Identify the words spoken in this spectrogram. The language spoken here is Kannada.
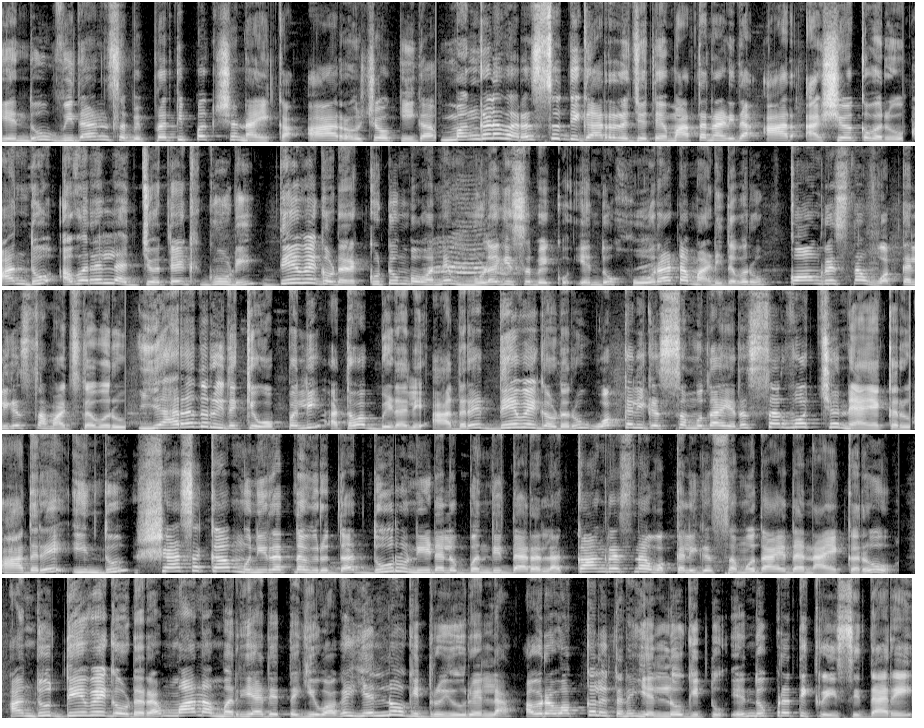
ಎಂದು ವಿಧಾನಸಭೆ ಪ್ರತಿಪಕ್ಷ ನಾಯಕ ಆರ್ ಅಶೋಕ್ ಈಗ ಮಂಗಳವಾರ ಸುದ್ದಿಗಾರರ ಜೊತೆ ಮಾತನಾಡಿದ ಆರ್ ಅಶೋಕ್ ಅವರು, ಅಂದು ಅವರೆಲ್ಲ ಜೊತೆಗೂಡಿ ದೇವೇಗೌಡರ ಕುಟುಂಬವನ್ನೇ ಮುಳಗಿಸಬೇಕು ಎಂದು ಹೋರಾಟ ಮಾಡಿದವರು ಕಾಂಗ್ರೆಸ್ನ ಒಕ್ಕಲಿಗ ಸಮಾಜದವರು. ಯಾರಾದರೂ ಇದಕ್ಕೆ ಒಪ್ಪಲಿ ಅಥವಾ ಬಿಡಲಿ, ಆದರೆ ದೇವೇಗೌಡರು ಒಕ್ಕಲಿಗ ಸಮುದಾಯದ ಸರ್ವೋಚ್ಚ ನಾಯಕರು. ಆದರೆ ಇಂದು ಶಾಸಕ ಮುನಿರತ್ನ ವಿರುದ್ಧ ದೂರು ನೀಡಲು ಬಂದಿದ್ದಾರಲ್ಲ ಕಾಂಗ್ರೆಸ್ನ ಒಕ್ಕಲಿಗ ಸಮುದಾಯದ ನಾಯಕರು ಅಂದು ದೇವೇಗೌಡರ ಮಾನ ಮರ್ಯಾದೆ ತೆಗೆಯುವಾಗ ಎಲ್ಲೋಗಿದ್ರು ಇವರೆಲ್ಲ. ಅವರ ಒಕ್ಕಲುತನ ಎಲ್ಲೋಗಿತ್ತು ಎಂದು ಪ್ರತಿಕ್ರಿಯಿಸಿದ್ದಾರೆ.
